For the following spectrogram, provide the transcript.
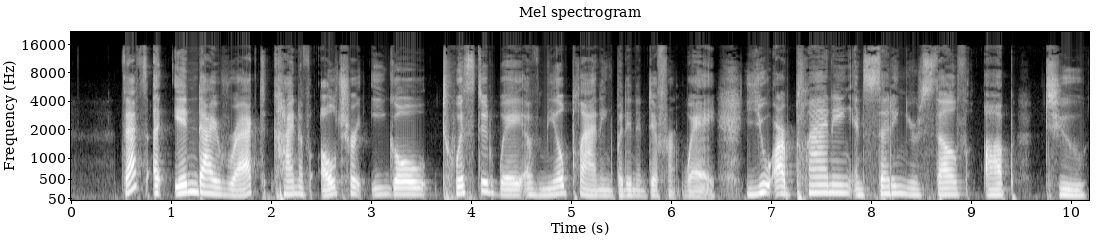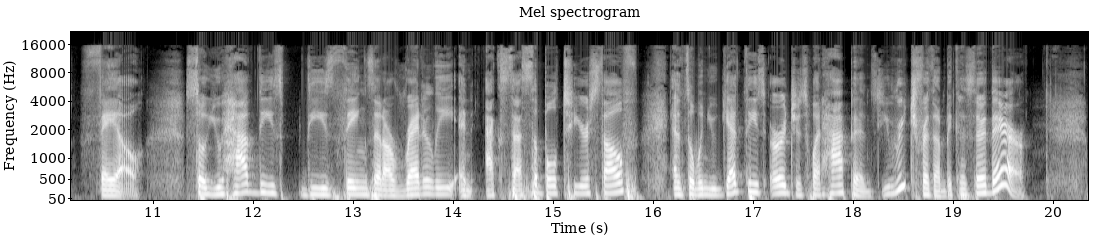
That's an indirect kind of ultra ego twisted way of meal planning, but in a different way. You are planning and setting yourself up to fail. So you have these these things that are readily and accessible to yourself. And so when you get these urges, what happens? You reach for them because they're there.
